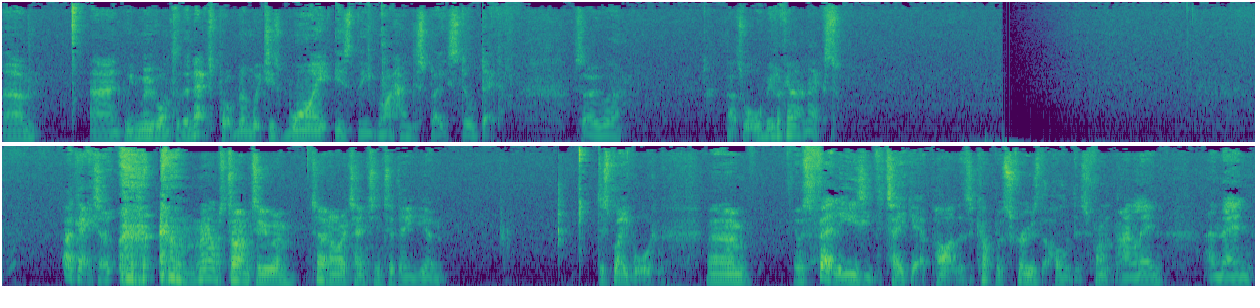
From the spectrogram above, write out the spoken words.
um, and we move on to the next problem, which is why is the right-hand display still dead? So uh, that's what we'll be looking at next. Okay, so now it's time to um, turn our attention to the um, display board. Um, it was fairly easy to take it apart. There's a couple of screws that hold this front panel in, and then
